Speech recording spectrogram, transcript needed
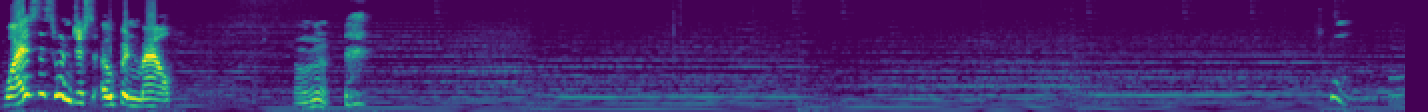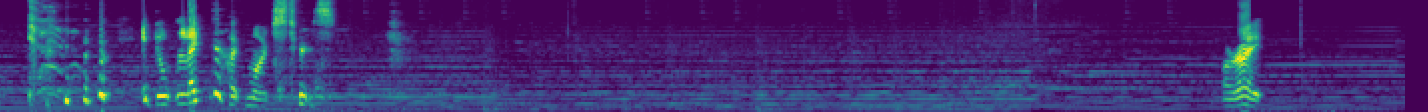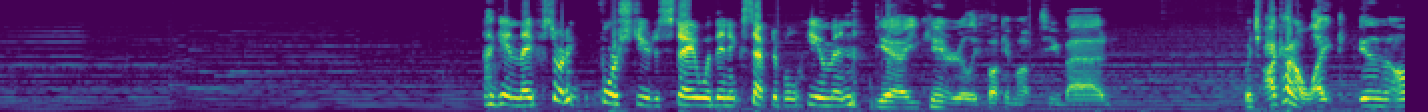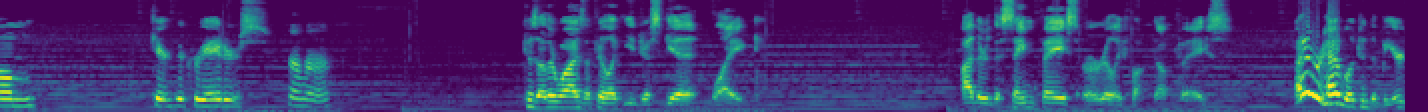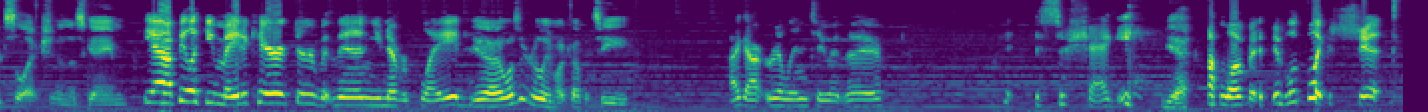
Why is this one just open mouth? I don't know. I don't like the hut monsters. Alright. Again, they've sort of forced you to stay within acceptable human. Yeah, you can't really fuck him up too bad. Which I kind of like in um character creators, Uh huh. because otherwise I feel like you just get like either the same face or a really fucked up face. I never have looked at the beard selection in this game. Yeah, I feel like you made a character, but then you never played. Yeah, it wasn't really my cup of tea. I got real into it though. It's so shaggy. Yeah, I love it. It looks like shit.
